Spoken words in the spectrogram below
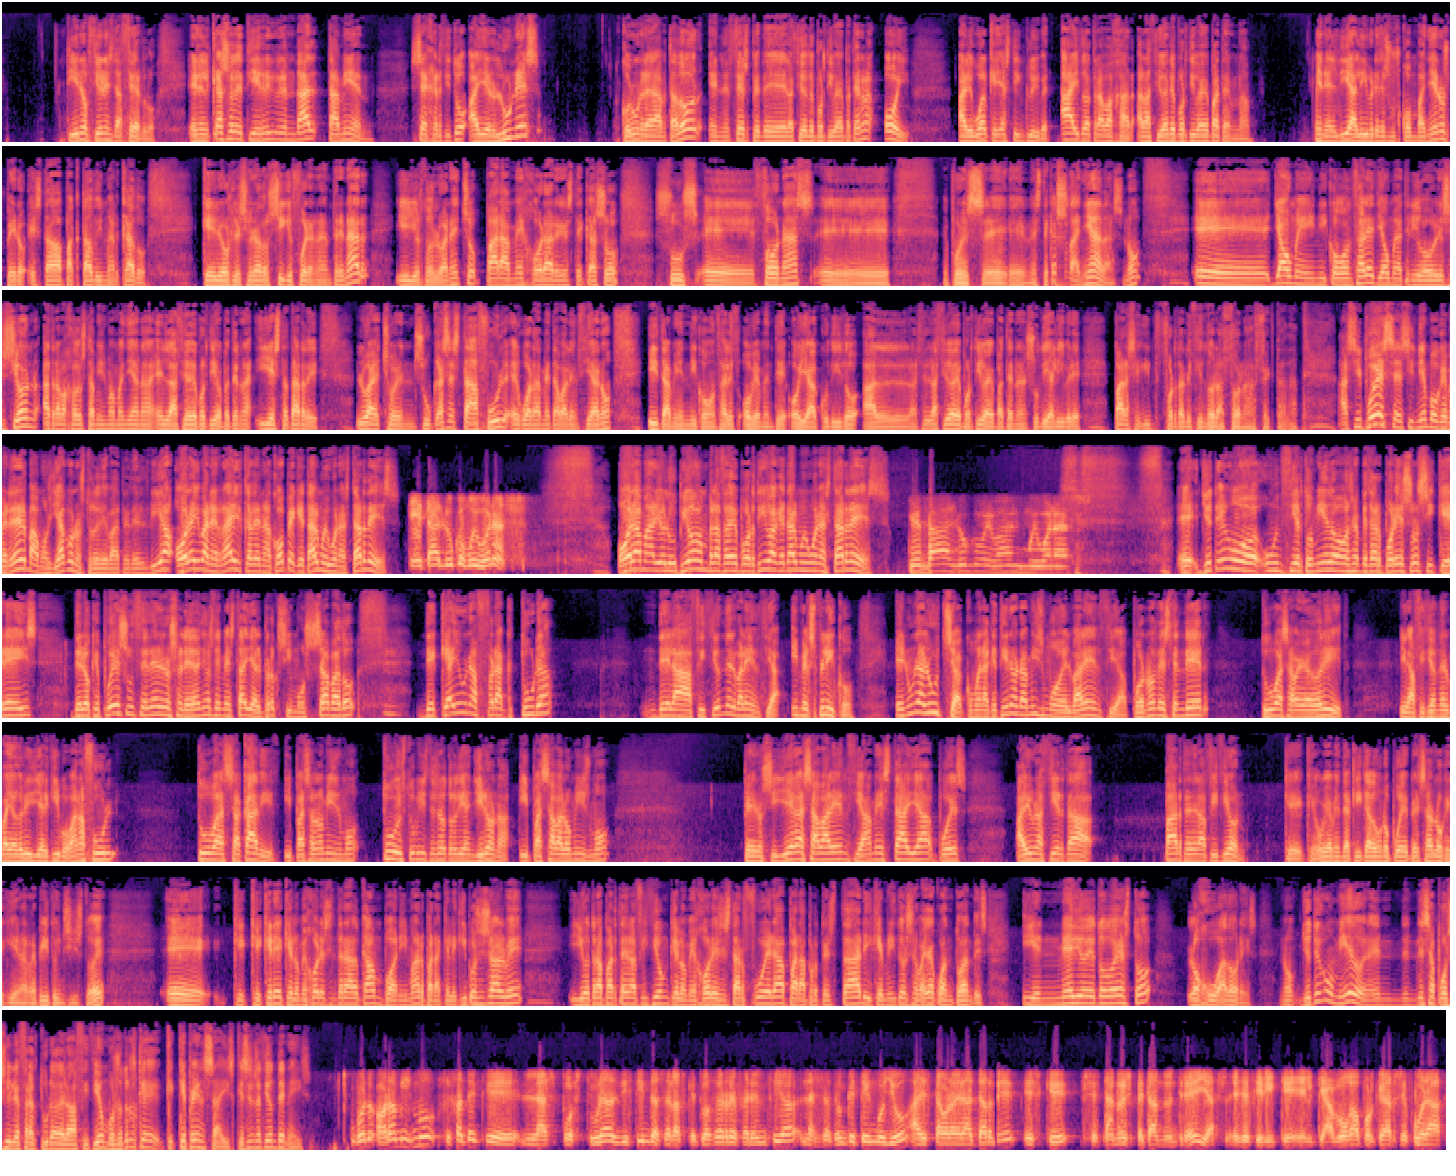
tiene opciones de hacerlo. En el caso de Thierry Rendal también se ejercitó ayer lunes con un readaptador en el césped de la Ciudad Deportiva de Paterna. Hoy, al igual que Justin Kluivert, ha ido a trabajar a la Ciudad Deportiva de Paterna en el día libre de sus compañeros, pero estaba pactado y marcado que los lesionados sí que fueran a entrenar y ellos dos lo han hecho para mejorar en este caso sus eh, zonas. Eh, pues eh, en este caso dañadas, ¿no? Jaume y Nico González, Jaume ha tenido doble sesión, ha trabajado esta misma mañana en la Ciudad Deportiva Paterna y esta tarde lo ha hecho en su casa, está a full el guardameta valenciano y también Nico González obviamente hoy ha acudido a la Ciudad Deportiva de Paterna en su día libre para seguir fortaleciendo la zona afectada. Así pues, sin tiempo que perder, vamos ya con nuestro debate del día. Hola Iván Herraiz, Cadena Cope, ¿qué tal? Muy buenas tardes. ¿Qué tal, Luco? Muy buenas. Hola Mario Lupión, Plaza Deportiva, ¿qué tal? Muy buenas tardes. ¿Qué tal, Luco, Iván? Muy buenas. Eh, yo tengo un cierto miedo, vamos a empezar por eso, si queréis, de lo que puede suceder en los aledaños de Mestalla el próximo sábado, de que hay una fractura de la afición del Valencia. Y me explico. en una lucha como la que tiene ahora mismo el Valencia por no descender, tú vas a Valladolid y la afición del Valladolid y el equipo van a full, tú vas a Cádiz y pasa lo mismo, tú estuviste el otro día en Girona y pasaba lo mismo, pero si llegas a Valencia, a Mestalla, pues hay una cierta parte de la afición, que, obviamente aquí cada uno puede pensar lo que quiera, repito, insisto, ¿eh? eh que, que, cree que lo mejor es entrar al campo, animar para que el equipo se salve, y otra parte de la afición que lo mejor es estar fuera para protestar y que Milton se vaya cuanto antes. Y en medio de todo esto, los jugadores. ¿no? Yo tengo miedo en, esa posible fractura de la afición. ¿Vosotros qué, qué, pensáis? ¿Qué sensación tenéis? Bueno, ahora mismo, fíjate que las posturas distintas a las que tú haces referencia, la sensación que tengo yo a esta hora de la tarde es que se están respetando entre ellas. Es decir, que el que aboga por quedarse fuera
